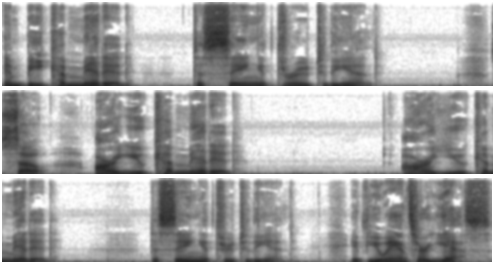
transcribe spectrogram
and be committed to seeing it through to the end? So, are you committed? Are you committed to seeing it through to the end? If you answer yes,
